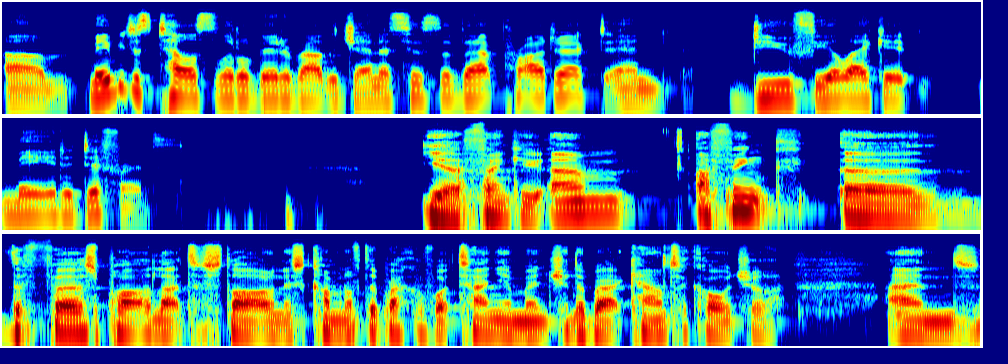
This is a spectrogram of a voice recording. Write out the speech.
um, maybe just tell us a little bit about the genesis of that project and do you feel like it made a difference? Yeah, thank you. Um, I think uh, the first part I'd like to start on is coming off the back of what Tanya mentioned about counterculture. And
